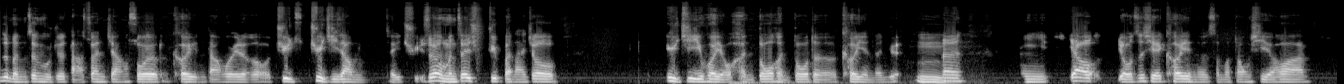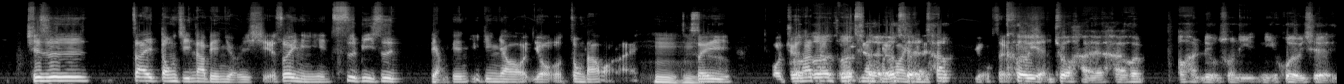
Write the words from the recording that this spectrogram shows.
日本政府就打算将所有的科研单位的时候聚聚集到我们这一区，所以我们这一区本来就。预计会有很多很多的科研人员，嗯，那你要有这些科研的什么东西的话，其实，在东京那边有一些，所以你势必是两边一定要有重大往来，嗯，嗯，所以我觉得他而且而且他有科研就还还会包含，例如说你你会有一些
